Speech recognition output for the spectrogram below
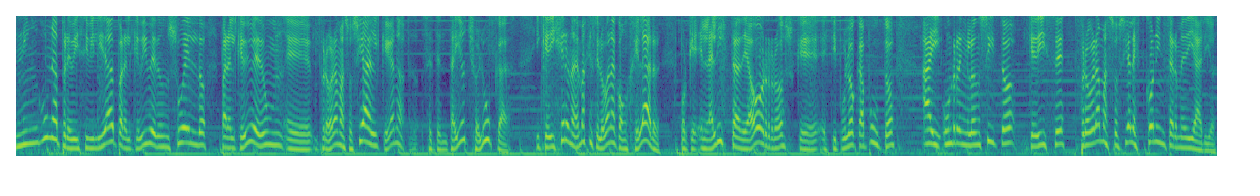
ninguna previsibilidad para el que vive de un sueldo, para el que vive de un eh, programa social que gana 78 lucas y que dijeron además que se lo van a congelar, porque en la lista de ahorros que estipuló Caputo, hay un rengloncito que dice programas sociales con intermediarios.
